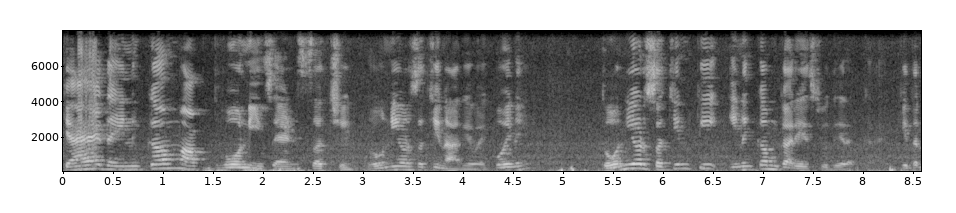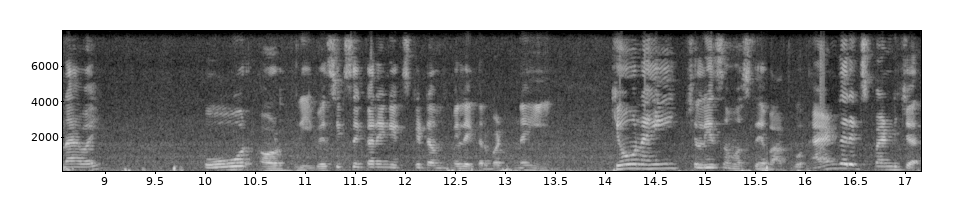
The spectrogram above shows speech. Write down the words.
क्या है the income of Dhoni and Sachin Dhoni और सचिन आ गए भाई। कोई नहीं। धोनी और सचिन की इनकम का रेशियो दे रखा है। कितना है भाई? फोर और थ्री बेसिक से करेंगे एक्स के टर्म्स में लेकर बट नहीं. क्यों नहीं? चलिए समझते हैं बात को. एंड दर एक्सपेंडिचर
